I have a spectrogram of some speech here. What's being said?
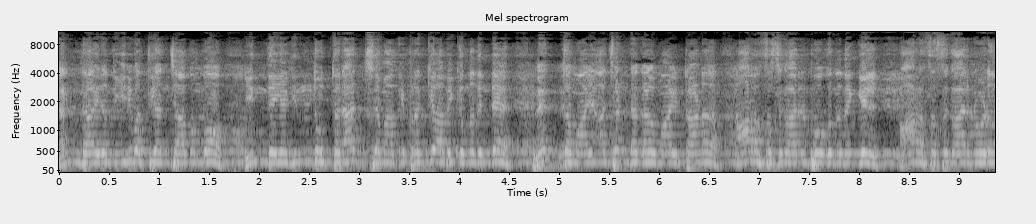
രണ്ടായിരത്തി ഇരുപത്തി അഞ്ചാകുമ്പോ ഇന്ത്യയെ ഹിന്ദുത്വ രാജ്യമാക്കി പ്രഖ്യാപിക്കുന്നതിന്റെ വ്യക്തമായ അജണ്ടകളുമായിട്ടാണ് ആർ എസ് എസ്സുകാരൻ പോകുന്നതെങ്കിൽ ആർ എസ് എസ്സുകാരനോട്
